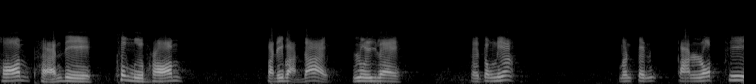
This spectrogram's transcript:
พร้อมแผนดีเครื่องมือพร้อม ปฏิบัติได้ลุยเลยแต่ตรงเนี้ย มันเป็นการลบที่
